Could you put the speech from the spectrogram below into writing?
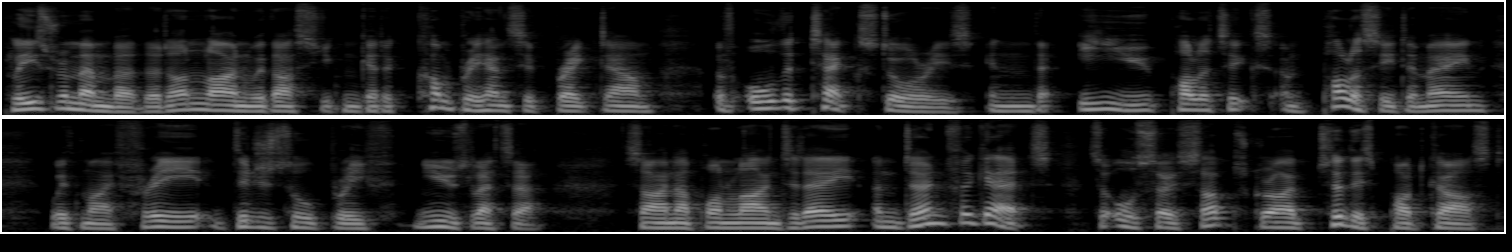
Please remember that online with us you can get a comprehensive breakdown of all the tech stories in the EU politics and policy domain with my free digital brief newsletter. Sign up online today and don't forget to also subscribe to this podcast,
